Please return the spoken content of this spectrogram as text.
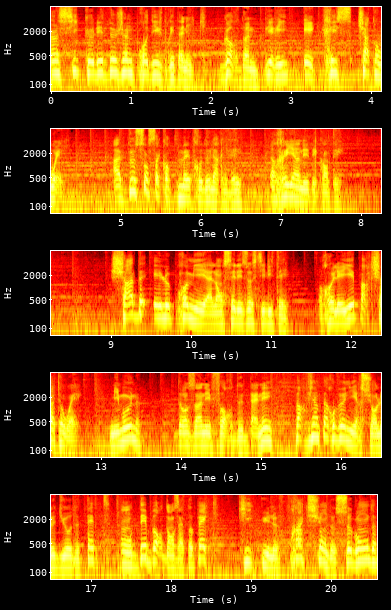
ainsi que les deux jeunes prodiges britanniques, Gordon Peary et Chris Chataway. À 250 mètres de l'arrivée, rien n'est décanté. Chad est le premier à lancer les hostilités, relayé par Chataway. Mimoun, dans un effort de damné, parvient à revenir sur le duo de tête en débordant Zatopek, qui, une fraction de seconde,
